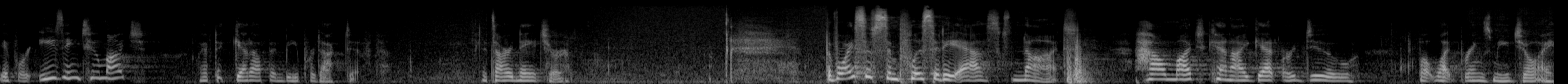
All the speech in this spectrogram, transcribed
If we're easing too much, we have to get up and be productive. It's our nature. The voice of simplicity asks not, how much can I get or do, but what brings me joy?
